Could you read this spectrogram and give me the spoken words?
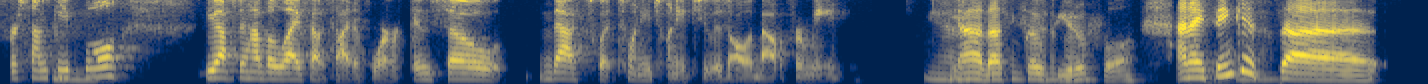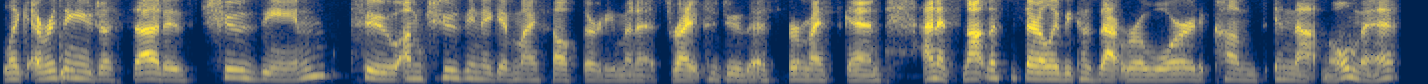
for some mm-hmm. people. Mm-hmm. You have to have a life outside of work. And so that's what 2022 is all about for me yeah, yeah that's, that's so beautiful and i think yeah. it's uh like everything you just said is choosing to i'm choosing to give myself 30 minutes right to do this for my skin and it's not necessarily because that reward comes in that moment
